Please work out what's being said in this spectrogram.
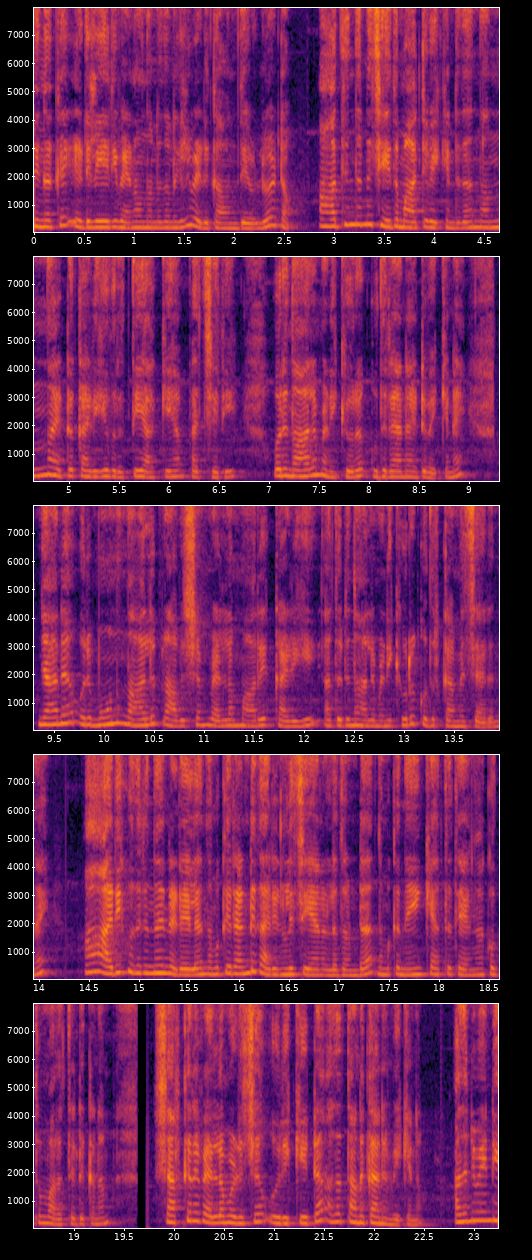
നിങ്ങൾക്ക് ഇഡലേരി വേണമെന്നുണ്ടെന്നുണ്ടെങ്കിലും എടുക്കാവുന്നതേ ഉള്ളൂ കേട്ടോ. ആദ്യം തന്നെ ചെയ്ത് മാറ്റി വെക്കേണ്ടത് നന്നായിട്ട് കഴുകി വൃത്തിയാക്കിയ പച്ചരി ഒരു നാല് മണിക്കൂർ കുതിരാനായിട്ട് വെക്കണേ. ഞാൻ ഒരു മൂന്ന് നാല് പ്രാവശ്യം വെള്ളം മാറി കഴുകി അതൊരു നാല് മണിക്കൂർ കുതിർക്കാൻ വെച്ചായിരുന്നേ. ആ അരി കുതിരുന്നതിനിടയിൽ നമുക്ക് രണ്ട് കാര്യങ്ങൾ ചെയ്യാനുള്ളതുണ്ട്. നമുക്ക് നെയ്ക്കകത്ത് തേങ്ങാക്കൊത്തും വറുത്തെടുക്കണം. ശർക്കര വെള്ളമൊഴിച്ച് ഉരുക്കിയിട്ട് അത് തണുക്കാനും വെക്കണം. അതിനുവേണ്ടി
